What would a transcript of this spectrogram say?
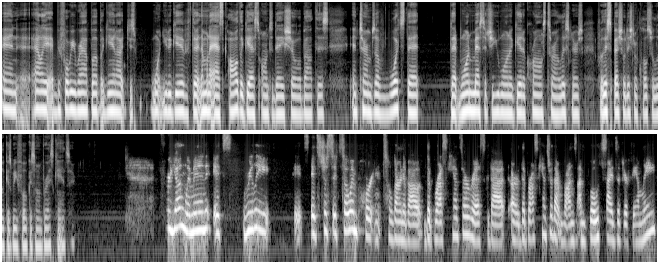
And uh, Allie, before we wrap up, again, I just want you to give. If I'm going to ask all the guests on today's show about this, in terms of what's that that one message you want to get across to our listeners for this special edition of Closer Look as we focus on breast cancer. For young women, it's really it's it's just it's so important to learn about the breast cancer risk that or the breast cancer that runs on both sides of your family.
